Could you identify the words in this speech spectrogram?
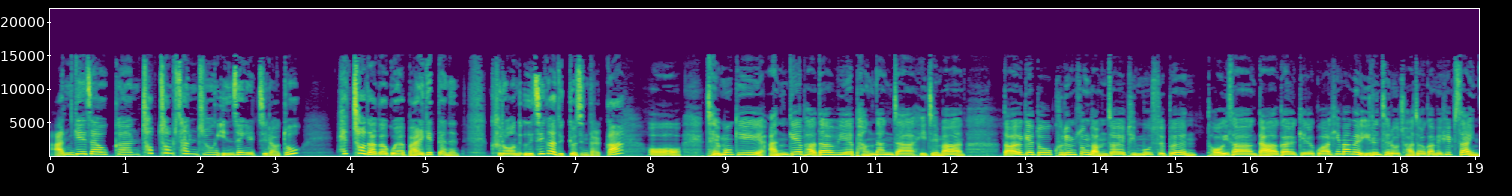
안개자욱한 첩첩산중 인생일지라도 헤쳐나가고야 말겠다는 그런 의지가 느껴진달까? 어, 제목이 안개 바다 위의 방랑자이지만 나에게도 그림 속 남자의 뒷모습은 더 이상 나아갈 길과 희망을 잃은 채로 좌절감에 휩싸인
